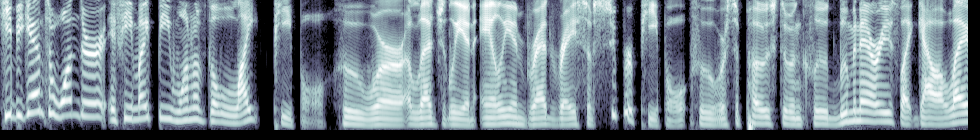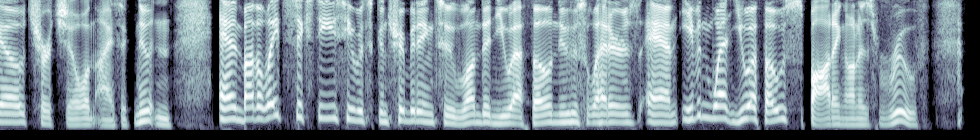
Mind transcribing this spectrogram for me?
He began to wonder if he might be one of the light people who were allegedly an alien bred race of super people who were supposed to include luminaries like Galileo, Churchill, and Isaac Newton. And by the late 60s, he was contributing to London UFO newsletters and even went UFO spotting on his roof.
